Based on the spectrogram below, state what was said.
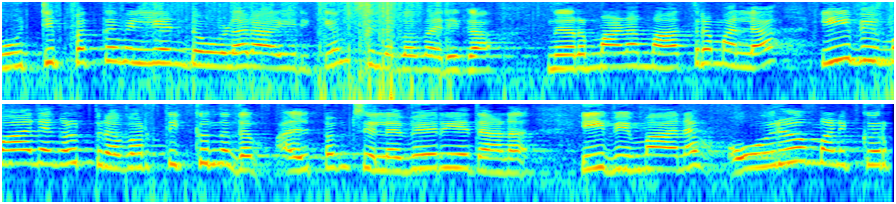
നൂറ്റിപ്പത്ത് മില്യൺ ഡോളർ ആയിരിക്കും ചിലവ് വരിക. നിർമ്മാണം മാത്രമല്ല ഈ വിമാനങ്ങൾ പ്രവർത്തിക്കുന്നതും അല്പം ചിലവേറിയതാണ്. ഈ വിമാനം ഓരോ മണിക്കൂർ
